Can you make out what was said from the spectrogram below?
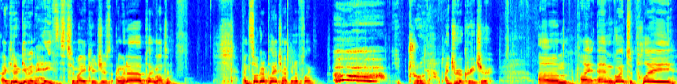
I could have given haste to my creatures. I'm gonna play mountain. I'm still gonna play a champion of flame. You drew that. I drew a creature. Um, I am going to play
